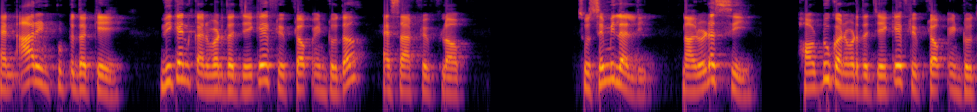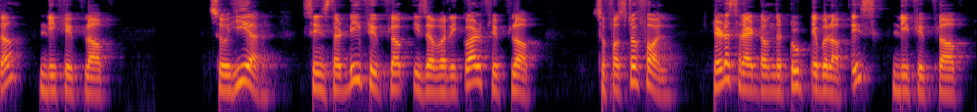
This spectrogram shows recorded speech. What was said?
and r input to the k, we can convert the jk flip-flop into the sr flip-flop. So similarly, now let us see how to convert the jk flip-flop into the d flip-flop. So here, since the d flip-flop is our required flip-flop, so first of all, let us write down the truth table of this d flip-flop.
